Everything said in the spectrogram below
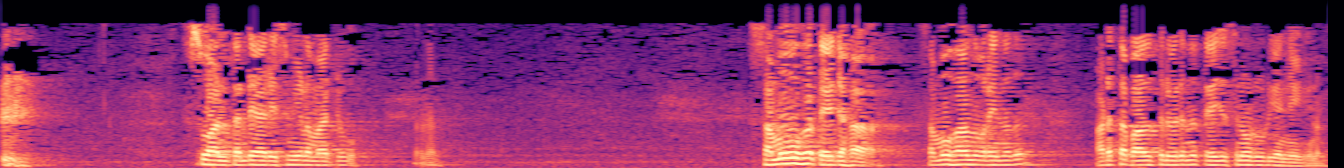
സ്വാൻ തന്റെ ആ രശ്മികളെ മാറ്റൂ. എന്നാണ് സമൂഹ തേജ സമൂഹ എന്ന് പറയുന്നത് അടുത്ത പാദത്തിൽ വരുന്ന തേജസ്സിനോടുകൂടി അന്വേഷിക്കണം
